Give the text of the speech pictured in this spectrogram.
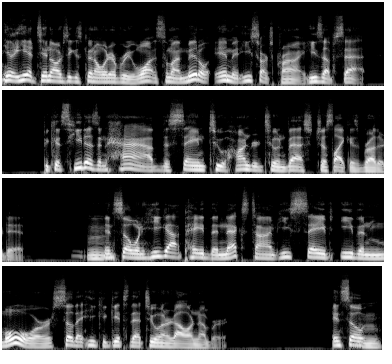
you know, he had $10 he could spend on whatever he wants. So my middle, Emmett, he starts crying. He's upset because he doesn't have the same 200 to invest just like his brother did. Mm. And so when he got paid the next time, he saved even more so that he could get to that $200 number. And so mm.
